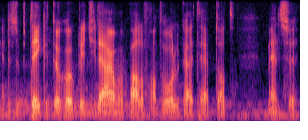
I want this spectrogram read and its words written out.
Ja, dus dat betekent toch ook dat je daar een bepaalde verantwoordelijkheid hebt. Dat mensen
